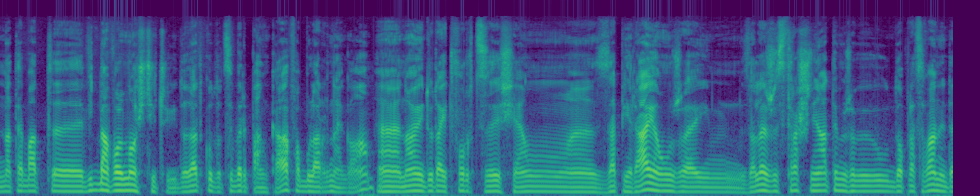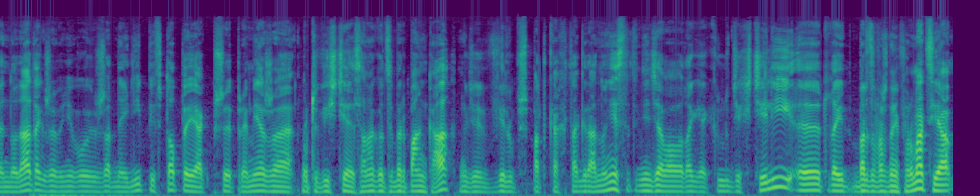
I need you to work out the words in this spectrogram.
na temat e, Widma Wolności, czyli dodatku do cyberpunka fabularnego. E, no i tutaj twórcy się e, zapierają, że im zależy strasznie na tym, żeby był dopracowany ten dodatek, żeby nie było już żadnej lipy w topy, jak przy premierze oczywiście samego cyberpunka, gdzie w wielu przypadkach ta gra no niestety nie działała tak, jak ludzie chcieli. E, tutaj bardzo ważna informacja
